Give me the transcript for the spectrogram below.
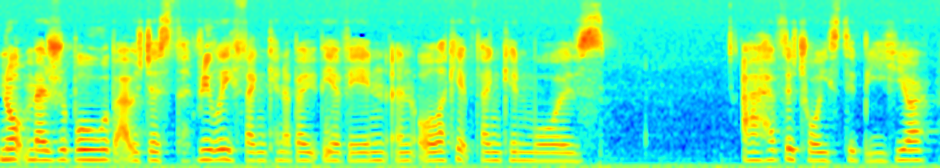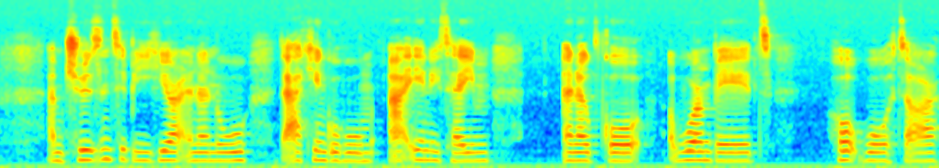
not miserable, but I was just really thinking about the event, and all I kept thinking was, I have the choice to be here. I'm choosing to be here, and I know that I can go home at any time, and I've got a warm bed, hot water,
